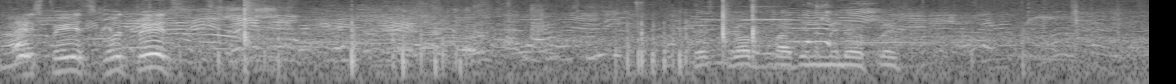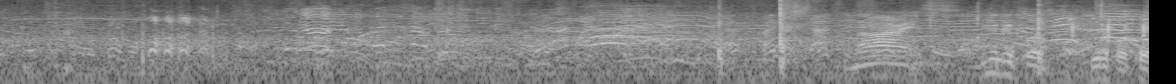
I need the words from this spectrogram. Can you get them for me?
Nice pitch. Good pitch. Just drop right in the middle of the plate. Nice. Beautiful. Beautiful pitch.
